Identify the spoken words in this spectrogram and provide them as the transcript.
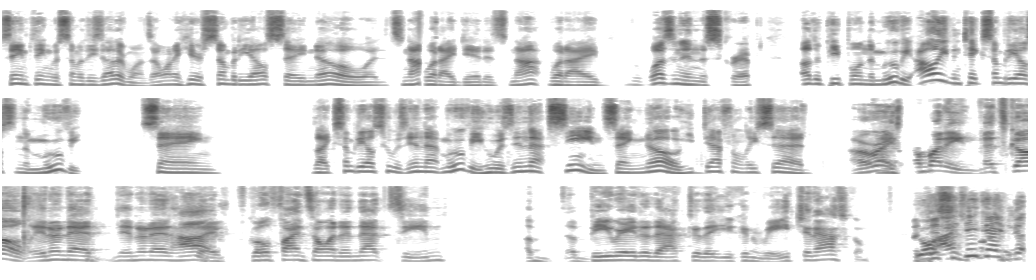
Same thing with some of these other ones. I want to hear somebody else say, "No, it's not what I did. It's not what I wasn't in the script." Other people in the movie. I'll even take somebody else in the movie saying, like somebody else who was in that movie, who was in that scene, saying, "No, he definitely said." All right, somebody, let's go. Internet, internet hive. Go find someone in that scene, a, a B-rated actor that you can reach and ask them. Well, I think I know.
